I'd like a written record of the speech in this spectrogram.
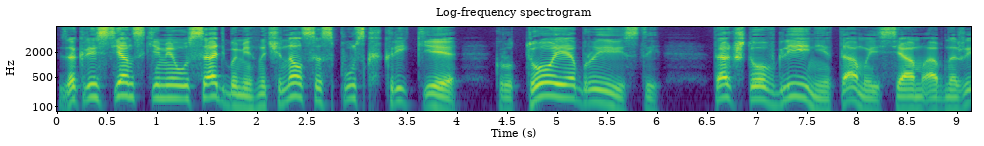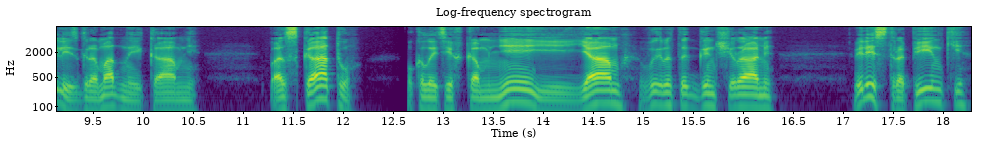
За крестьянскими усадьбами начинался спуск к реке, крутой и обрывистый, так что в глине там и сям обнажились громадные камни. По скату, около этих камней и ям, вырытых гончарами, велись тропинки,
